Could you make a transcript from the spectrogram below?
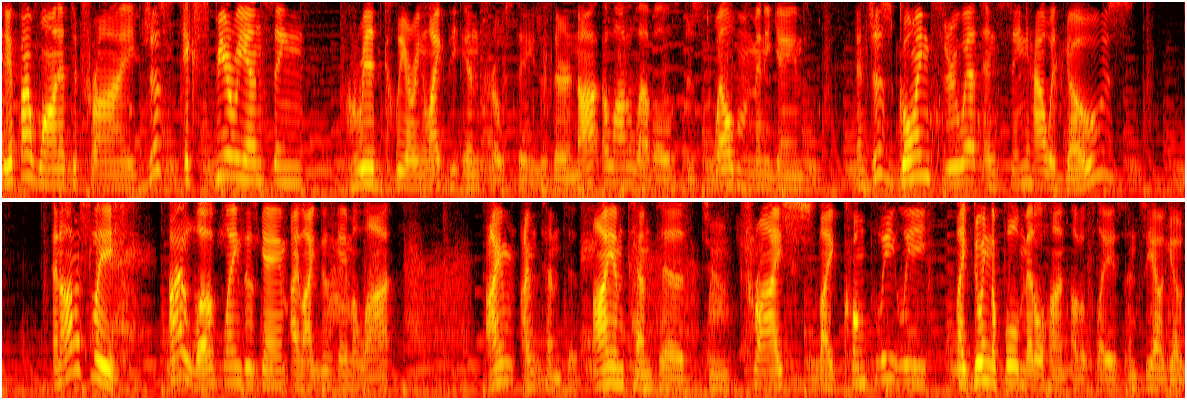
if I wanted to try just experiencing grid clearing like the intro stages. There are not a lot of levels, there's 12 mini games, and just going through it and seeing how it goes. And honestly, I love playing this game. I like this game a lot. I'm I'm tempted. I am tempted to try like completely like doing the full metal hunt of a place and see how it goes.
